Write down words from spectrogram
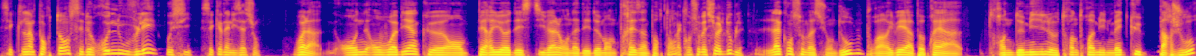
c'est que l'important, c'est de renouveler aussi ces canalisations. Voilà, on, voit bien qu'en période estivale, on a des demandes très importantes. La consommation, elle double La consommation double pour arriver à peu près à 32 000 ou 33 000 mètres cubes par jour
